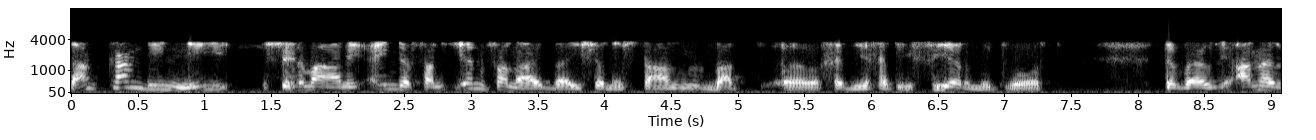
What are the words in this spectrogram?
dan kan die nie sê maar aan die einde van een van daai bysinne staan wat uh, genegativeer moet word terwyl die ander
